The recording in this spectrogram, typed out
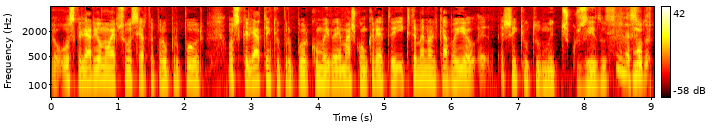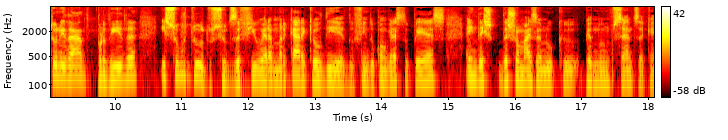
Ou se calhar ele não é a pessoa certa para o propor. Ou se calhar tem que o propor com uma ideia mais concreta e que também não lhe cabe a ele. Achei aquilo tudo muito descozido. Sim, uma oportunidade perdida e, sobretudo, se o desafio era marcar aquele dia do fim do Congresso do PS, ainda deixou mais a nu que Pedro Nuno Santos, a quem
